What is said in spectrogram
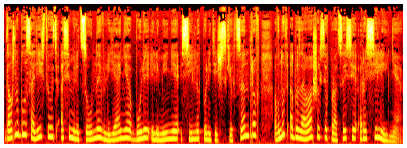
должно было содействовать ассимиляционное влияние более или менее сильных политических центров, вновь образовавшихся в процессе расселения.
